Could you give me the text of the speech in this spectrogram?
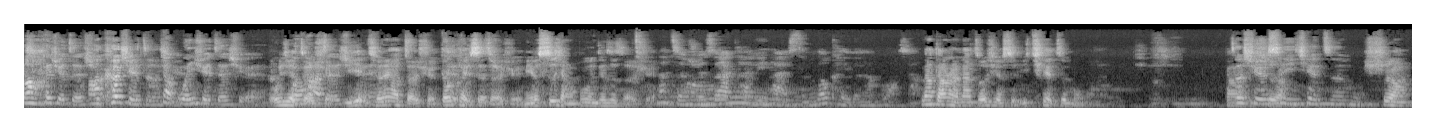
啊，科科学哲学，科学哲学叫文学哲学，文学哲学，也承认要哲学，都可以是哲学。你的思想部分就是哲学。那哲学实在太厉害，什么都可以跟它挂上。那当然了，哲学是一切之母啊。哲学是一切之母。是啊，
